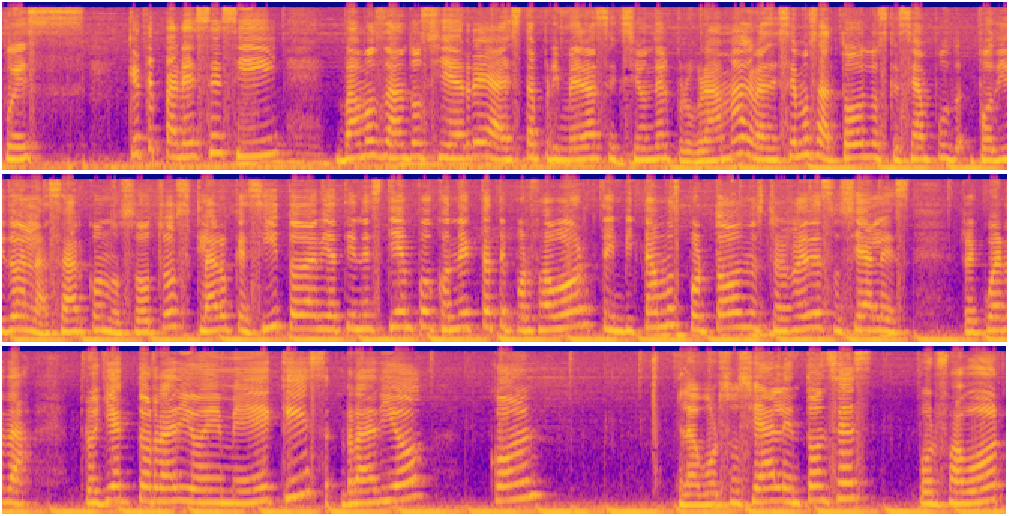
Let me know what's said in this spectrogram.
pues, ¿qué te parece si vamos dando cierre a esta primera sección del programa? Agradecemos a todos los que se han podido enlazar con nosotros. Claro que sí, todavía tienes tiempo. Conéctate, por favor. Te invitamos por todas nuestras redes sociales. Recuerda, Proyecto Radio MX, radio con labor social. Entonces, por favor,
